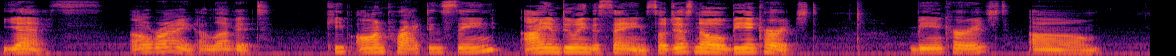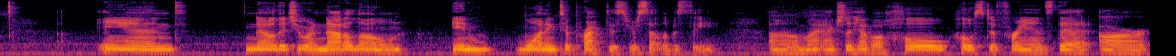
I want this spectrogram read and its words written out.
Yes. All right. I love it. Keep on practicing. I am doing the same. So just know, be encouraged. Be encouraged. Um, and know that you are not alone in wanting to practice your celibacy. Um, I actually have a whole host of friends that are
